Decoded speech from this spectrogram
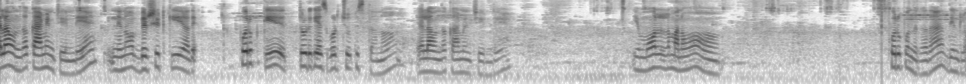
ఎలా ఉందో కామెంట్ చేయండి. నేను బెడ్షీట్కి అదే పొరుపుకి తుడిగేసి కూడా చూపిస్తాను. ఎలా ఉందో కామెంట్ చేయండి. ఈ మూలలో మనము పొరుపు ఉంది కదా దీంట్లో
